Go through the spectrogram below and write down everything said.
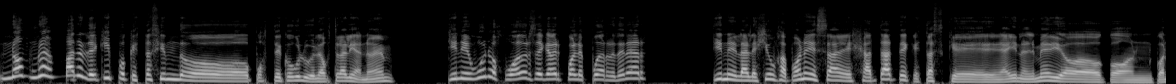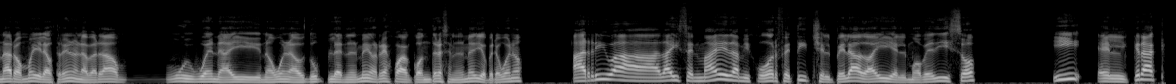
no, no es malo el equipo que está haciendo Postecoglou, el australiano, ¿eh? Tiene buenos jugadores, hay que ver cuáles puede retener. Tiene la legión japonesa, el Hatate, que estás que ahí en el medio con, con Aaron Moy, el australiano, la verdad, muy buena ahí, una buena dupla en el medio. En juega con tres en el medio, pero bueno. Arriba Dyson Maeda, mi jugador fetiche, el pelado ahí, el movedizo. Y el crack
